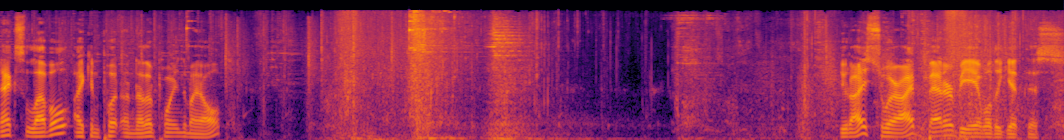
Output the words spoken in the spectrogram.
next level, I can put another point into my alt. Dude, I swear I better be able to get this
